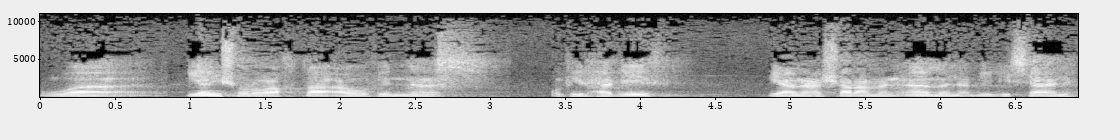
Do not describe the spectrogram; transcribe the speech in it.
وينشر أخطاءه في الناس. وفي الحديث يا معشر من آمن بلسانه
